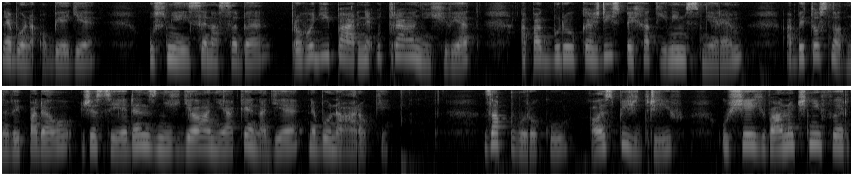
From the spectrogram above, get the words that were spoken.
nebo na obědě, usmějí se na sebe, prohodí pár neutrálních vět a pak budou každý spěchat jiným směrem, aby to snad nevypadalo, že si jeden z nich dělá nějaké naděje nebo nároky. Za půl roku, ale spíš dřív, už jejich vánoční flirt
